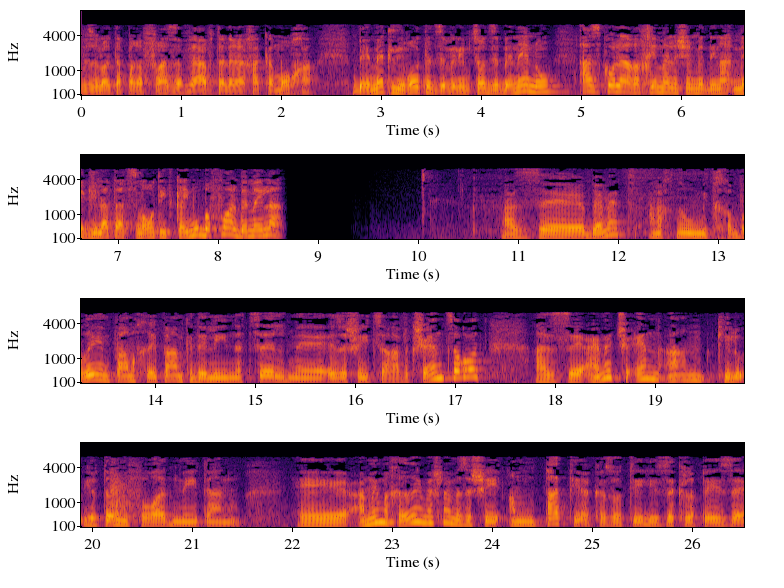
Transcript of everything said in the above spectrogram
וזו לא הייתה פרפרזה, ואהבת לרעך כמוך, באמת לראות את זה ולמצוא את זה בינינו, אז כל הערכים האלה של מדינה, מגילת העצמאות יתקיימו בפועל במילא. אז uh, באמת, אנחנו מתחברים פעם אחרי פעם כדי להינצל מאיזושהי צרה, וכשאין צרות, אז uh, האמת שאין עם כאילו יותר מפורד מאיתנו. אה, עמים אחרים יש להם איזושהי אמפתיה כזאת זה כלפי זה.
